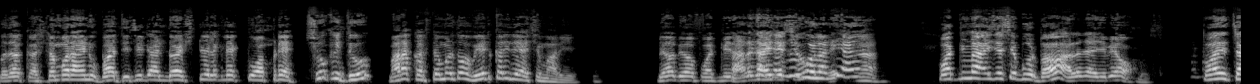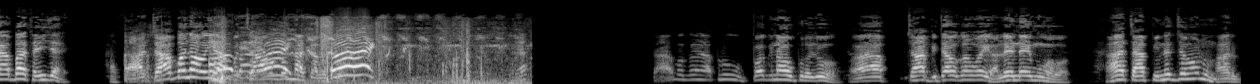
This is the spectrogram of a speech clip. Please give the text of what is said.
બધા કસ્ટમર આવીને ઊભા એટલે તું આપણે શું કીધું? મારા કસ્ટમર તો વેટ કરી રહ્યા છે મારી. બેહો બેહો પોચ મિનિટ. આવી જશે બોલો નહીં પોચ મિનિટ આવી જશે બોર ભાવ હાલ જ આવી જાય બેહો. તમારી ચા બા થઈ જાય. આ ચા બનાવો યાર ચા વગર ના ચાલે. ચા વગર આપણું પગ ના ઉપરો જો. આ ચા પીધા વગર હોય હલે નહીં હું હવે. હા ચા પીને જ જવાનું સારું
